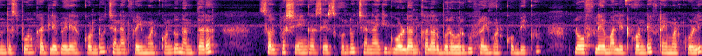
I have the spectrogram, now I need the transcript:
ಒಂದು ಸ್ಪೂನ್ ಕಡಲೆಬೇಳೆ ಹಾಕ್ಕೊಂಡು ಚೆನ್ನಾಗಿ ಫ್ರೈ ಮಾಡಿಕೊಂಡು ನಂತರ ಸ್ವಲ್ಪ ಶೇಂಗಾ ಸೇರಿಸ್ಕೊಂಡು ಚೆನ್ನಾಗಿ ಗೋಲ್ಡನ್ ಕಲರ್ ಬರೋವರೆಗೂ ಫ್ರೈ ಮಾಡ್ಕೋಬೇಕು. ಲೋ ಫ್ಲೇಮಲ್ಲಿ ಇಟ್ಕೊಂಡೆ ಫ್ರೈ ಮಾಡ್ಕೊಳ್ಳಿ.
